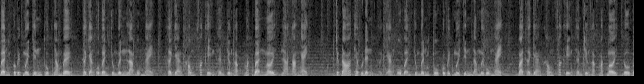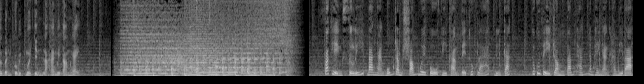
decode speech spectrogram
bệnh COVID-19 thuộc nhóm B, thời gian ủ bệnh trung bình là 4 ngày, thời gian không phát hiện thêm trường hợp mắc bệnh mới là 8 ngày. Trước đó, theo quy định, thời gian ủ bệnh trung bình của COVID-19 là 14 ngày và thời gian không phát hiện thêm trường hợp mắc mới đối với bệnh COVID-19 là 28 ngày. Phát hiện xử lý 3.460 vụ vi phạm về thuốc lá, đường cát, Thưa quý vị, trong 8 tháng năm 2023,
